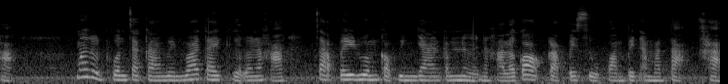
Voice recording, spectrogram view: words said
ค่ะ เมื่อหลุดพ้นจากการเวียนว่ายตายเกิดแล้วนะคะ จะไปรวมกับวิญญาณกำเนิดนะคะ แล้วก็กลับไปสู่ความเป็นอมตะค่ะ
